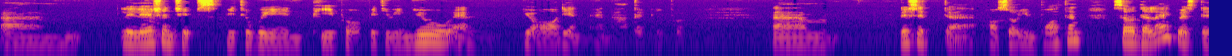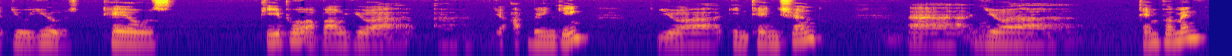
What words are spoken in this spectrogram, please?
um, relationships between people, between you and your audience and other people. Um, this is uh, also important. So the language that you use tells people about your uh, your upbringing, your intention, uh, your temperament,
